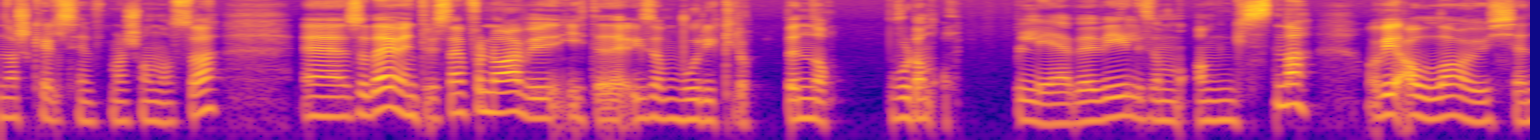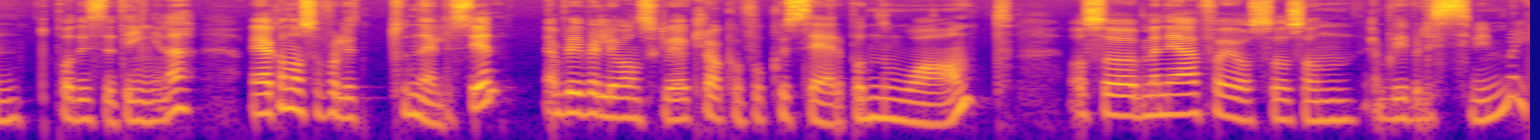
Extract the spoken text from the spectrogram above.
Norsk helseinformasjon også. Eh, så det er jo interessant, for nå er vi gitt det liksom, hvor i kroppen opp, Hvordan opplever vi liksom angsten, da? Og vi alle har jo kjent på disse tingene. Og jeg kan også få litt tunnelsyn. Jeg blir veldig vanskelig, jeg klarer ikke å fokusere på noe annet. Også, men jeg får jo også sånn Jeg blir veldig svimmel.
